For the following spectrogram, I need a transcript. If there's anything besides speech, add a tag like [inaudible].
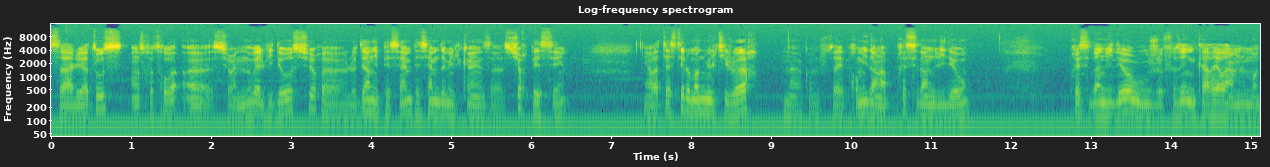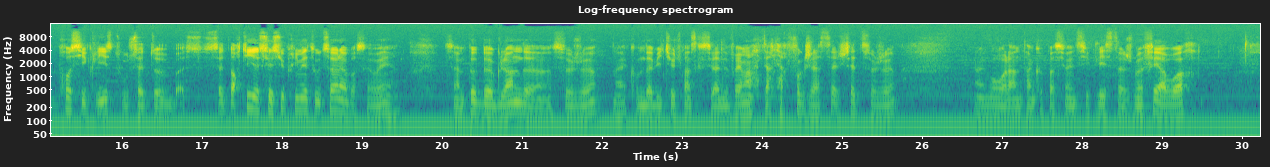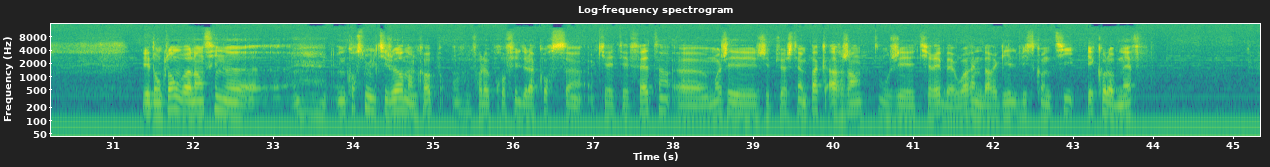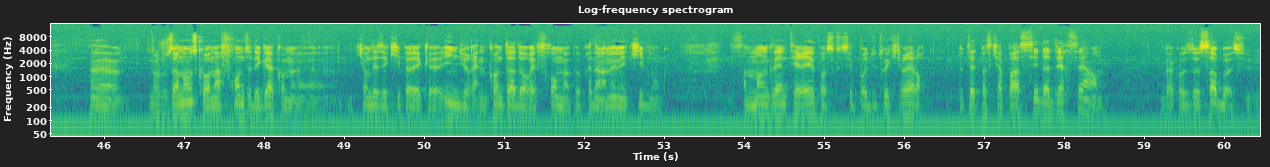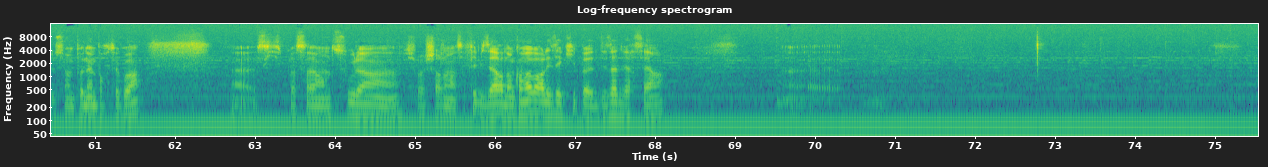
Salut à tous, on se retrouve euh, sur une nouvelle vidéo sur euh, le dernier PCM, PCM 2015 euh, sur PC. Et on va tester le mode multijoueur, comme je vous avais promis dans la précédente vidéo. Précédente vidéo où je faisais une carrière dans le mode pro cycliste, où cette, bah, partie s'est supprimée toute seule, hein, parce que oui, c'est un peu bugland ce jeu. comme d'habitude, je pense que c'est vraiment la dernière fois que j'achète ce jeu. bon voilà, en tant que passionné de cycliste, je me fais avoir et donc là, on va lancer une, euh, course multijoueur. Donc hop, on voit le profil de la course euh, qui a été faite. Euh, moi, j'ai pu acheter un pack argent où j'ai tiré ben, Warren Barguil, Visconti et Kolobnev. donc je vous annonce qu'on affronte des gars comme qui ont des équipes avec Induren, Contador et From à peu près dans la même équipe. Donc ça manque d'intérêt parce que c'est pas du tout équilibré. Alors peut-être parce qu'il n'y a pas assez d'adversaires. Donc à cause de ça, bah, c'est un peu n'importe quoi. Euh, ce qui se passe en dessous là, sur le chargement, ça fait bizarre. Donc on va voir les équipes des adversaires. Euh,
